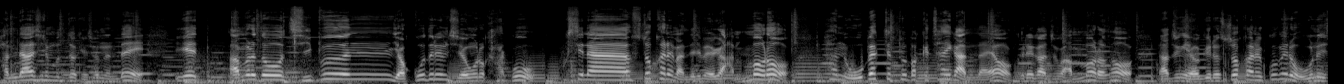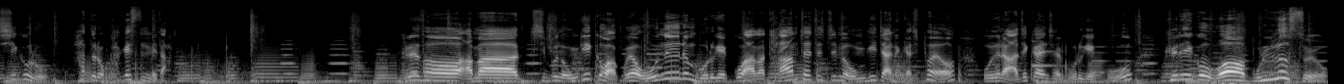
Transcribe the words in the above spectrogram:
반대하시는 분도 계셨는데 이게 아무래도 집은 역고드름 지형으로 가고 혹시나 수족관을 만들면 여기 안 멀어. 한 500제표밖에 차이가 안 나요. 그래가지고 안 멀어서 나중에 여기로 수족관을 꾸미러 오는 식으로 하도록 하겠습니다 그래서 아마 집은 옮길 것 같고요. 오늘은 모르겠고 아마 다음 찰때쯤에 옮기지 않을까 싶어요. 오늘은 아직까지는 잘 모르겠고. 그리고 와 몰랐어요.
